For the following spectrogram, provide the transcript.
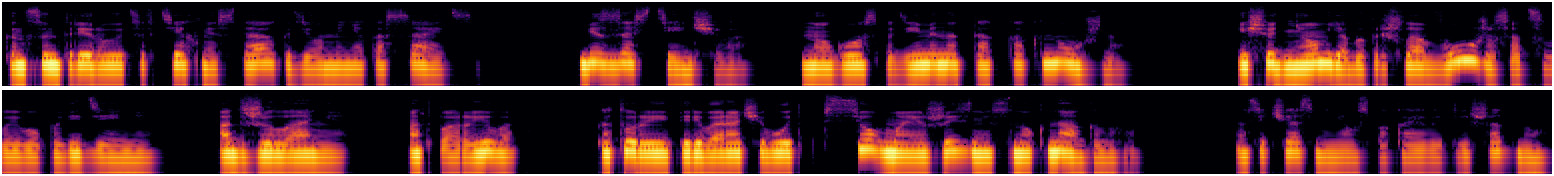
концентрируются в тех местах, где он меня касается. Беззастенчиво. Но, Господи, именно так, как нужно. Еще днем я бы пришла в ужас от своего поведения, от желания, от порыва, которые переворачивают все в моей жизни с ног на голову. Но сейчас меня успокаивает лишь одно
